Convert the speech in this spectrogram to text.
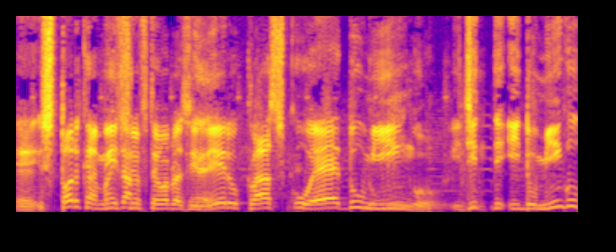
É, historicamente a... no futebol brasileiro, é. o clássico é, domingo. domingo. E, de, e domingo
